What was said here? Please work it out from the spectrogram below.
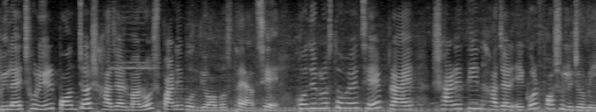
বিলাইছড়ির পঞ্চাশ হাজার মানুষ পানিবন্দী অবস্থায় আছে। ক্ষতিগ্রস্ত হয়েছে প্রায় সাড়ে তিন হাজার একর ফসলি জমি।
